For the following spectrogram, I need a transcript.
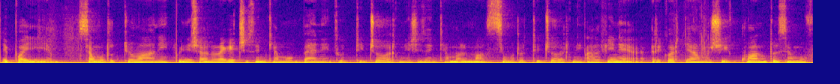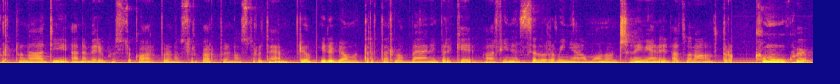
E poi siamo tutti umani, quindi cioè non è che ci sentiamo bene tutti i giorni, ci sentiamo al massimo tutti i giorni. Alla fine ricordiamo ricordiamoci quanto siamo fortunati ad avere questo corpo, il nostro corpo è il nostro tempio e dobbiamo trattarlo bene perché alla fine se lo roviniamo non ce ne viene dato un altro. Comunque,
